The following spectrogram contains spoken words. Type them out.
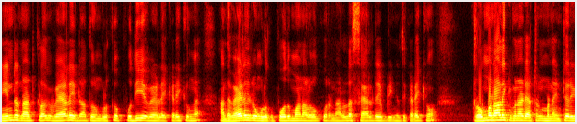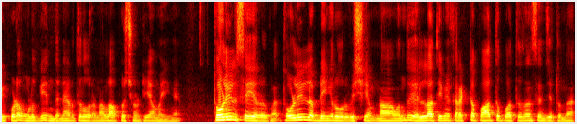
நீண்ட நாட்களாக வேலை இல்லாதவங்களுக்கு புதிய வேலை கிடைக்குங்க. அந்த வேலையில் உங்களுக்கு போதுமான அளவுக்கு ஒரு நல்ல சேலரி அப்படிங்கிறது கிடைக்கும். ரொம்ப நாளைக்கு முன்னாடி அட்டன் பண்ண இன்டர்வியூ கூட உங்களுக்கு இந்த நேரத்தில் ஒரு நல்ல ஆப்பர்ச்சுனிட்டியாக அமையுங்க. தொழில் செய்கிறவங்க தொழில் அப்படிங்கிற ஒரு விஷயம் நான் வந்து எல்லாத்தையுமே கரெக்டாக பார்த்து பார்த்து தான் செஞ்சுட்டு இருந்தேன்.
